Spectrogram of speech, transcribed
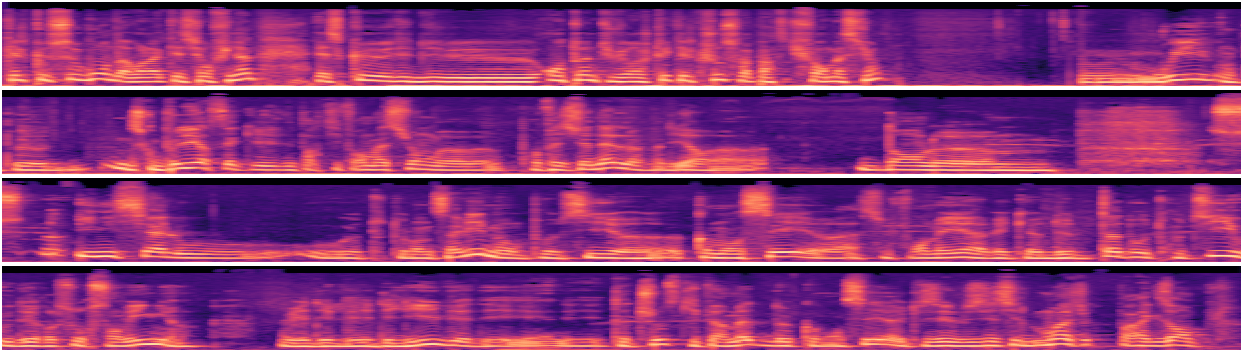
quelques secondes avant la question finale. Est-ce que euh, Antoine, tu veux rajouter quelque chose sur la partie formation? Oui, on peut. Ce qu'on peut dire, c'est qu'il y a une partie formation euh, professionnelle, on va dire, euh, dans le euh, initial ou, ou tout au long de sa vie, mais on peut aussi euh, commencer euh, à se former avec de tas d'autres outils ou des ressources en ligne. Il y a des, livres, il y a des, tas de choses qui permettent de commencer à utiliser le logiciel. Moi, par exemple,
